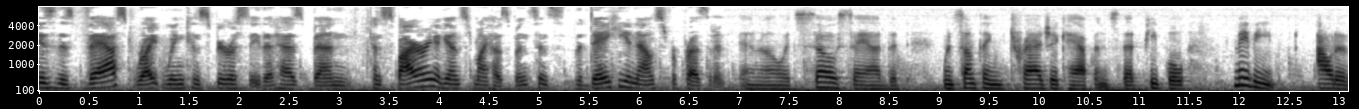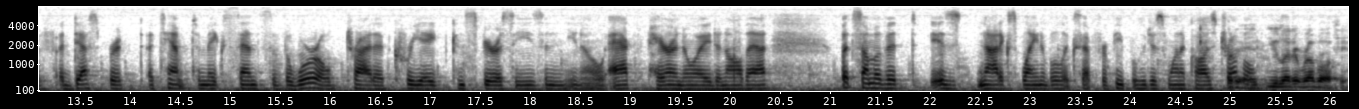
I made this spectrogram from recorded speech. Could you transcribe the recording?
is this vast right wing conspiracy that has been conspiring against my husband since the day he announced for president. You know, it's so sad that when something tragic happens, that people, maybe out of a desperate attempt to make sense of the world, try to create conspiracies and, you know, act paranoid and all that. But some of it is not explainable except for people who just want to cause trouble. But, uh, you let it rub off you.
